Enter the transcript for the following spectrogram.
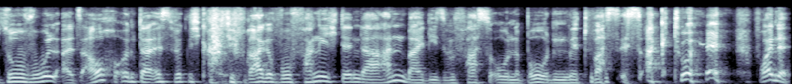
sowohl als auch. Und da ist wirklich gerade die Frage, wo fange ich denn da an bei diesem Fass ohne Boden mit was ist aktuell? Freunde,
